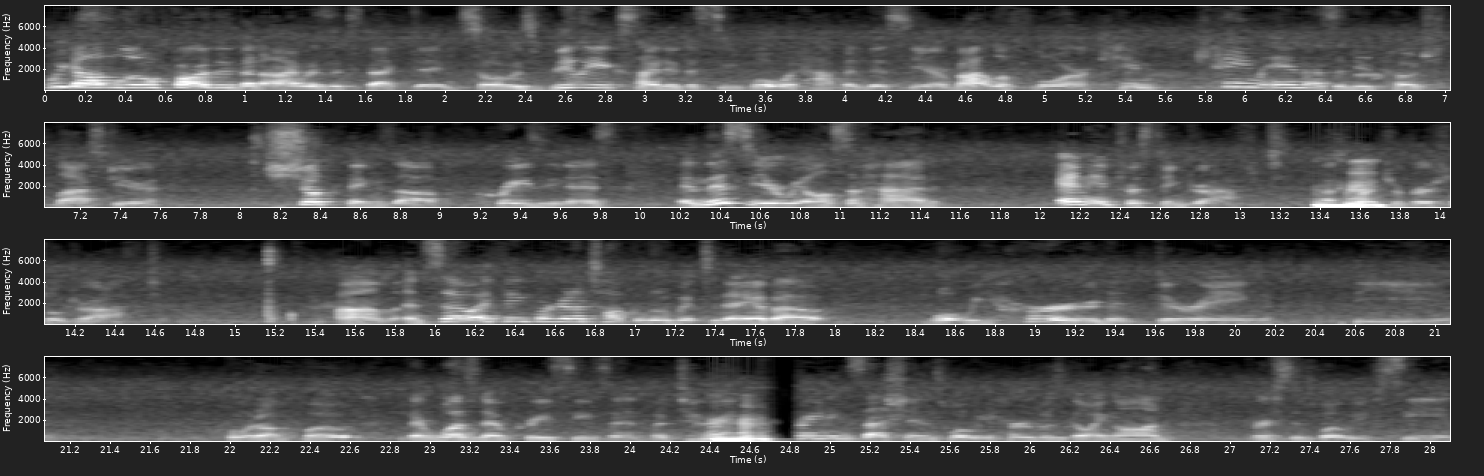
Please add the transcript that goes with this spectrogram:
we got a little farther than I was expecting. So I was really excited to see what would happen this year. Matt LaFleur came came in as a new coach last year, shook things up, craziness. And this year we also had an interesting draft, a mm-hmm. controversial draft. Um, and so I think we're going to talk a little bit today about what we heard during the quote unquote, there was no preseason, but during mm-hmm. training sessions, what we heard was going on versus what we've seen.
